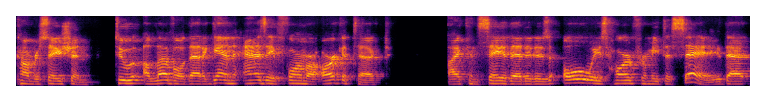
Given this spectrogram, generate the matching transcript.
conversation to a level that, again, as a former architect, I can say that it is always hard for me to say that,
